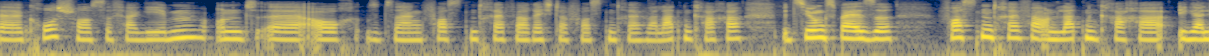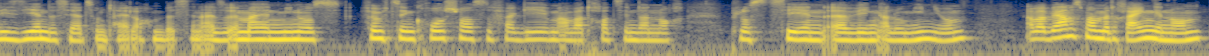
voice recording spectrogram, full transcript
Äh, Großchance vergeben und äh, auch sozusagen Pfostentreffer, rechter Pfostentreffer, Lattenkracher, beziehungsweise Pfostentreffer und Lattenkracher egalisieren das ja zum Teil auch ein bisschen. Also immerhin minus 15 Großchance vergeben, aber trotzdem dann noch plus 10 äh, wegen Aluminium. Aber wir haben es mal mit reingenommen.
